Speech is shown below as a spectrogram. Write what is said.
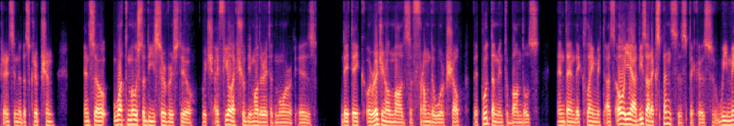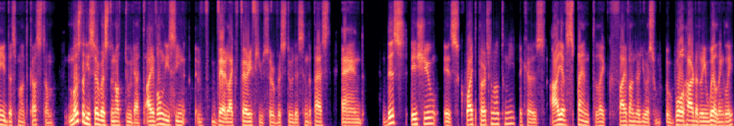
credits in the description. And so, what most of these servers do, which I feel like should be moderated more, is they take original mods from the workshop, they put them into bundles, and then they claim it as, oh yeah, these are expenses because we made this mod custom. Most of these servers do not do that. I've only seen very like very few servers do this in the past, and this issue is quite personal to me because I have spent like 500 euros wholeheartedly, willingly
